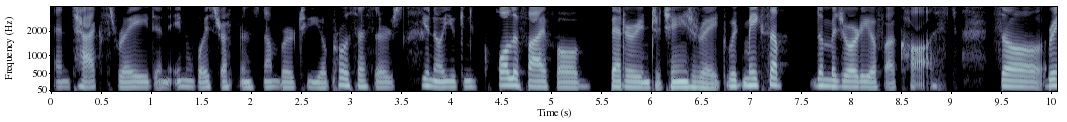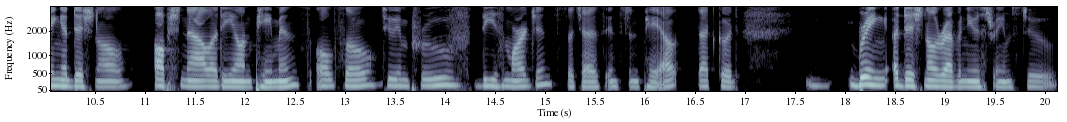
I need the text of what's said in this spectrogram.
and tax rate and invoice reference number to your processors, you know you can qualify qualify for better interchange rate, which makes up the majority of our cost. So bring additional optionality on payments also to improve these margins, such as instant payout, that could bring additional revenue streams to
